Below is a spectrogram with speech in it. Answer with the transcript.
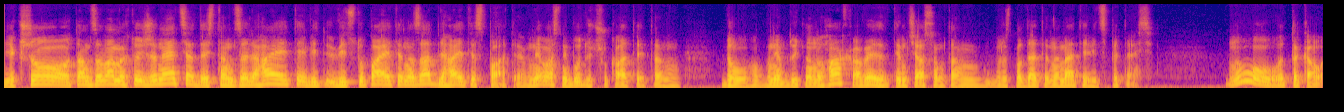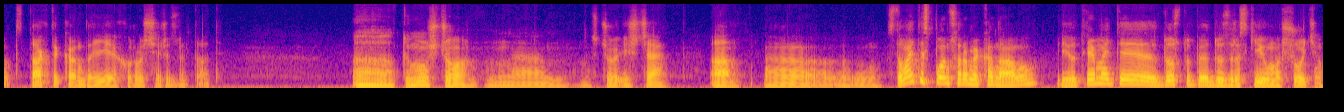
Якщо там за вами хтось женеться, десь там залягаєте, від, відступаєте назад, лягаєте спати. Вони вас не будуть шукати там довго. Вони будуть на ногах, а ви тим часом там розкладете намети і відспитесь. Ну, от така от тактика дає хороші результати. А, тому що, е, що іще? А, е, ставайте спонсорами каналу і отримайте доступи до зразків маршрутів.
